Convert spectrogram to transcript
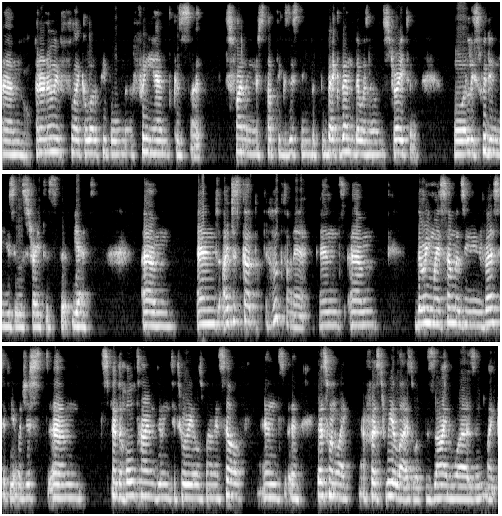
Um, I don't know if like a lot of people know FreeHand because it's finally stopped existing, but back then there was no Illustrator, or at least we didn't use Illustrators yet. Um, and I just got hooked on it. And um, during my summers in university, I would just um, spent the whole time doing tutorials by myself, and uh, that's when like I first realized what design was and like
